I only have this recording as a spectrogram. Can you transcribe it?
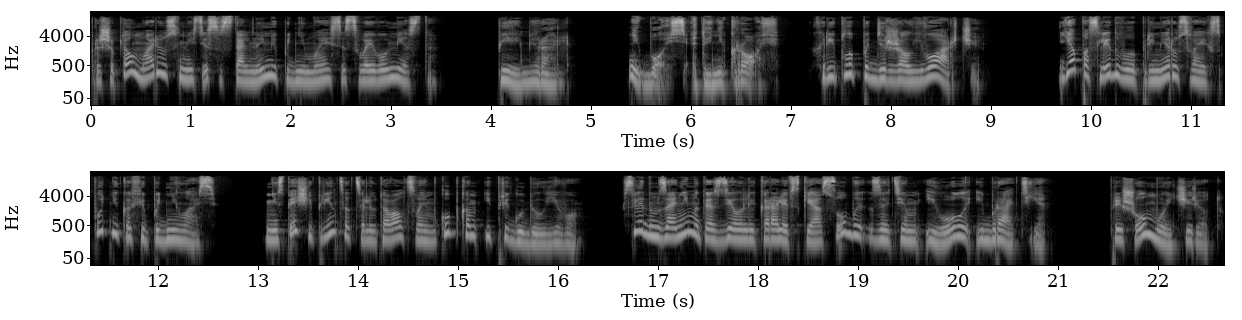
Прошептал Мариус вместе с остальными, поднимаясь со своего места. «Пей, Мираль». «Не бойся, это не кровь», — хрипло поддержал его Арчи. Я последовала примеру своих спутников и поднялась. Неспящий принц отсалютовал своим кубком и пригубил его. Следом за ним это сделали королевские особы, затем Иола и братья. Пришел мой черед.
